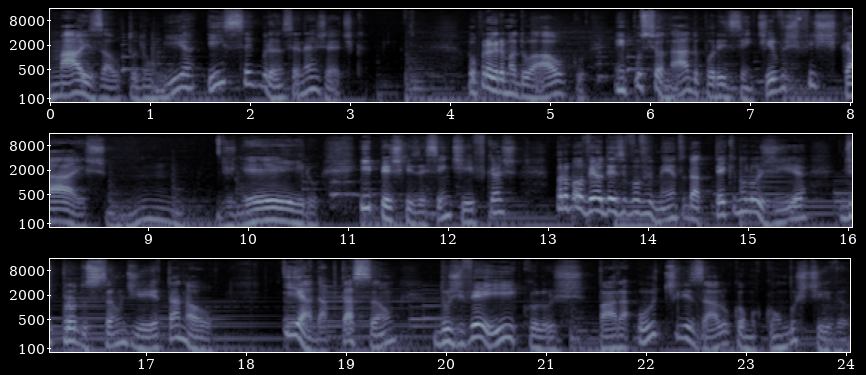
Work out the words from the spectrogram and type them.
mais autonomia e segurança energética. O programa do álcool, impulsionado por incentivos fiscais, hum, dinheiro e pesquisas científicas, promoveu o desenvolvimento da tecnologia de produção de etanol e a adaptação dos veículos para utilizá-lo como combustível.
